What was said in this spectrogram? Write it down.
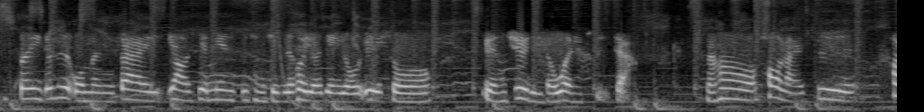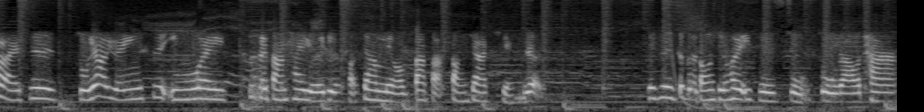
所以就是我们在要见面之前，其实会有点犹豫，说远距离的问题这样。然后后来是。后来是主要原因是因为对方他有一点好像没有办法放下前任，就是这个东西会一直阻阻挠他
